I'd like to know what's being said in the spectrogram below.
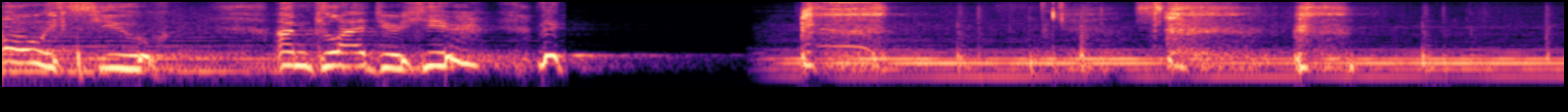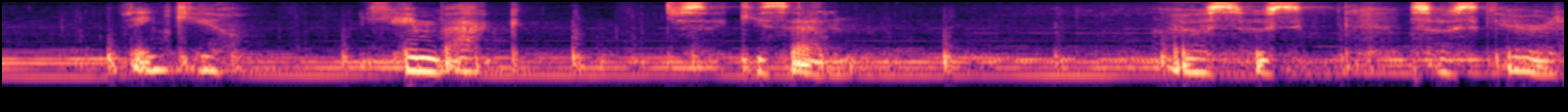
Oh, it's you. I'm glad you're here. Thank you. You came back, just like you said. I was so so scared.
